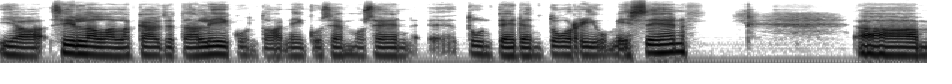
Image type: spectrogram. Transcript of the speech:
ja sillä lailla käytetään liikuntaa niin kuin semmoiseen tunteiden torjumiseen. Ähm,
